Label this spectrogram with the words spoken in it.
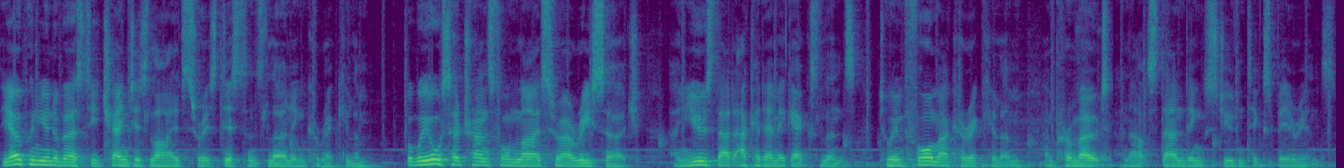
The Open University changes lives through its distance learning curriculum, but we also transform lives through our research and use that academic excellence to inform our curriculum and promote an outstanding student experience.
